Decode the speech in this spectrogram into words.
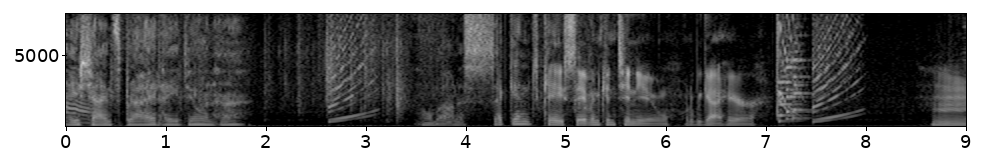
Hey, Shine Sprite. How you doing, huh? Hold on a second. Okay, save and continue. What do we got here? Hmm.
